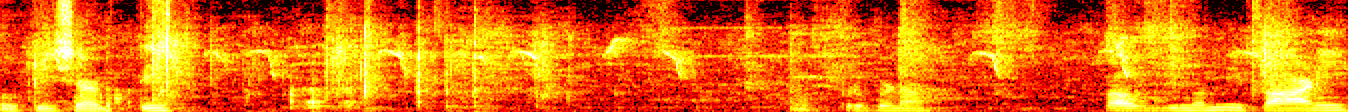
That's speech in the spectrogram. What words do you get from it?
ਟੂਟੀ ਛੱਡਤੀ। ਉੱਪਰ ਬਣਾ ਪਾਉਗੀ ਮੰਮੀ ਪਾਣੀ।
